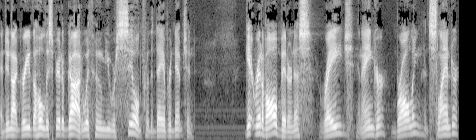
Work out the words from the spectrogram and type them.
And do not grieve the Holy Spirit of God, with whom you were sealed for the day of redemption. Get rid of all bitterness, rage, and anger, brawling, and slander,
